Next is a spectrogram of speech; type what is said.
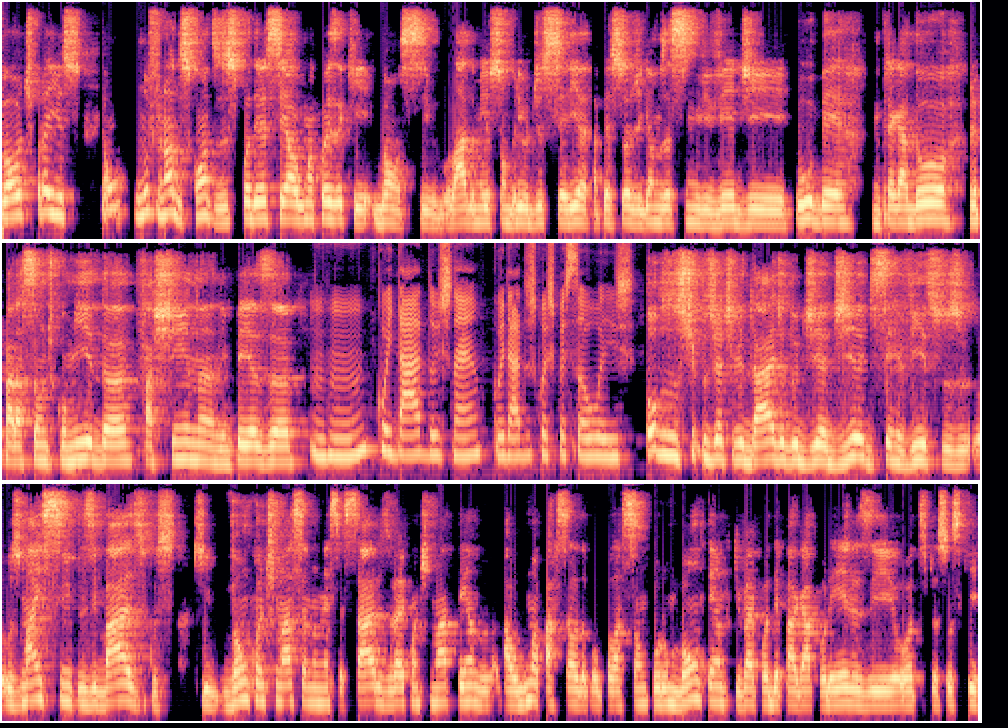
volte para isso. Então, no final das contas, isso poderia ser alguma coisa que, bom, se o lado meio sombrio disso seria a pessoa, digamos assim, viver de Uber, entregador, preparação de comida, faxina, limpeza. Uhum. Cuidados, né? Cuidados com as pessoas. Todos os tipos de atividade do dia a dia, de serviços, os mais simples e básicos, que vão continuar sendo necessários e vai continuar tendo alguma parcela da população por um bom tempo que vai poder pagar por eles e outras pessoas que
